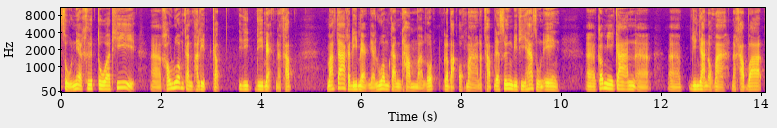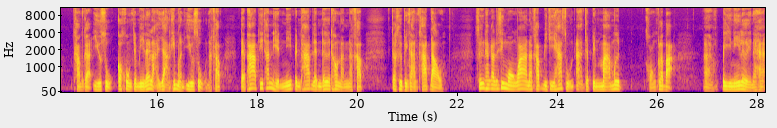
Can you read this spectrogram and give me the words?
50 เนี่ยคือตัวที่เขาร่วมกันผลิตกับ D-Max นะครับ Mazda กับ D-Max เนี่ยร่วมกันทำรถกระบะออกมานะครับและซึ่ง BT 50 เองอก็มีการยืนยันออกมานะครับว่าทำกับ i s u ก็คงจะมีหลายๆอย่างที่เหมือน i s u นะครับแต่ภาพที่ท่านเห็นนี้เป็นภาพเรนเดอร์เท่านั้นนะครับก็คือเป็นการคาดเดา ซึ่งทางการเลสซิ่งมองว่านะครับ BT 50 อาจจะเป็นม้ามืดของกระบะปีนี้เลยนะฮะ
